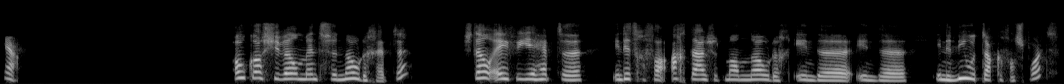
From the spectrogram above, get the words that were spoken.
Ja. Ook als je wel mensen nodig hebt, hè? Stel even, je hebt uh, in dit geval 8000 man nodig in de, in de, in de nieuwe takken van sport.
